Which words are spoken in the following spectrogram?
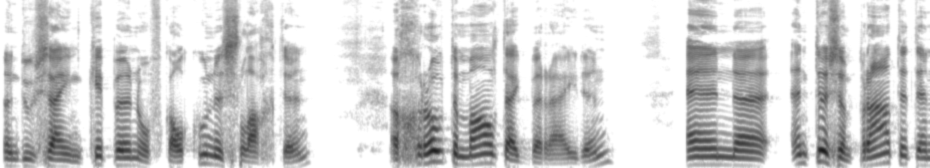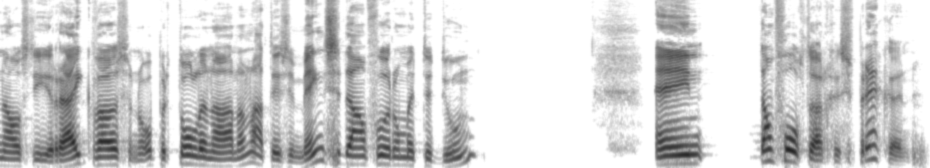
een dozijn kippen of kalkoenen slachten. Een grote maaltijd bereiden. En uh, intussen praat het, en als die rijk was, een oppertollenaar, dan had hij zijn mensen daarvoor om het te doen. En dan volgt daar gesprekken.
